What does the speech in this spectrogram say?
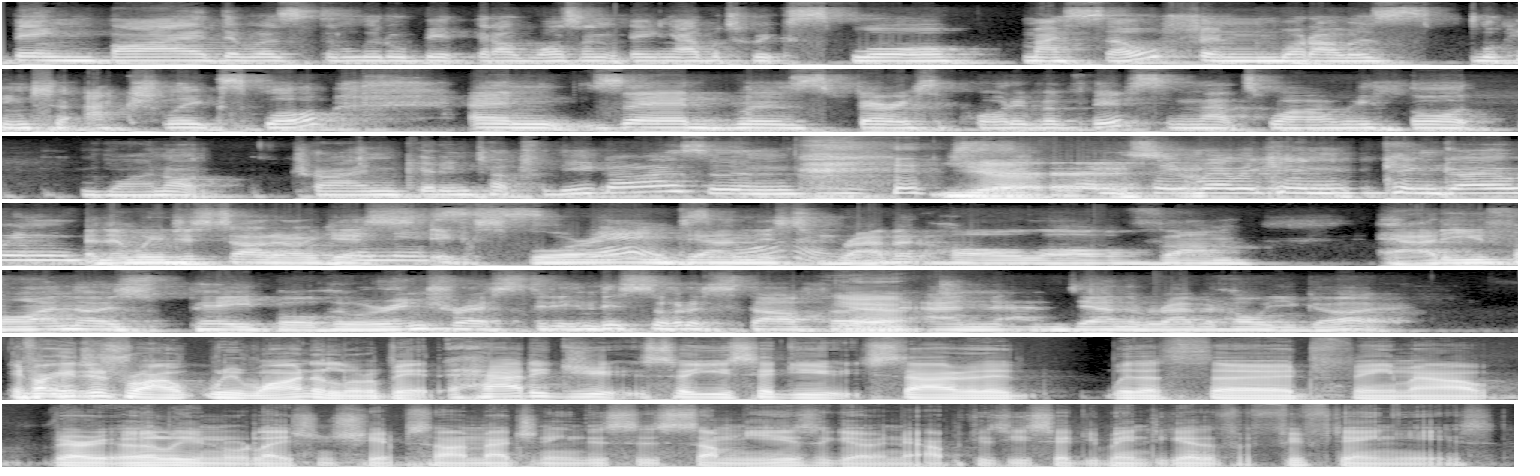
being bi, there was a little bit that I wasn't being able to explore myself and what I was looking to actually explore. And Zed was very supportive of this, and that's why we thought, why not try and get in touch with you guys and, Yeah. and see where we can can go in And then we just started, I guess, this- exploring yeah, down this rabbit hole of um, how do you find those people who are interested in this sort of stuff, and, Yeah. and, and down the rabbit hole you go. If I could just rewind a little bit, how did you? So you said you started with a third female very early in the relationship. So I'm imagining this is some years ago now because you said you've been together for 15 years.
